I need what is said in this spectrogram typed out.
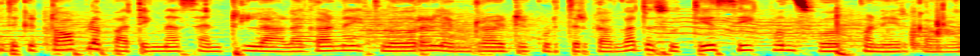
இதுக்கு டாப்பில் பார்த்தீங்கன்னா சென்டரில் அழகான ஃப்ளோரல் எம்ப்ராய்டரி கொடுத்துருக்காங்க. அதை சுற்றியும் சீக்வன்ஸ் ஒர்க் பண்ணியிருக்காங்க.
